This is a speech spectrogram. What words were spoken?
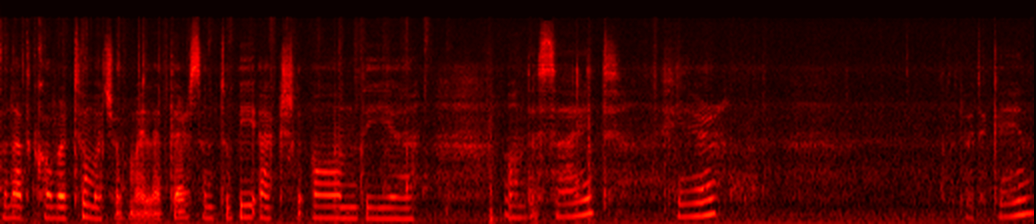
Do not cover too much of my letters and to be actually on the uh, on the side here. Do it again.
